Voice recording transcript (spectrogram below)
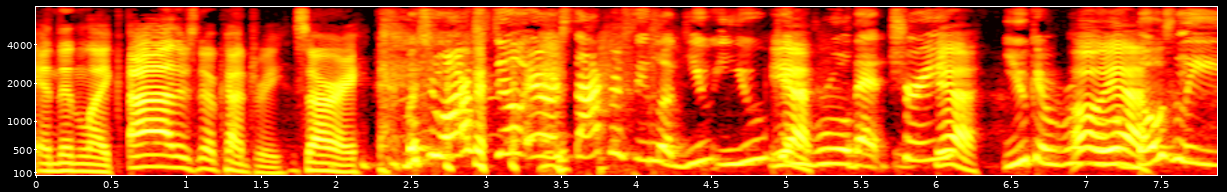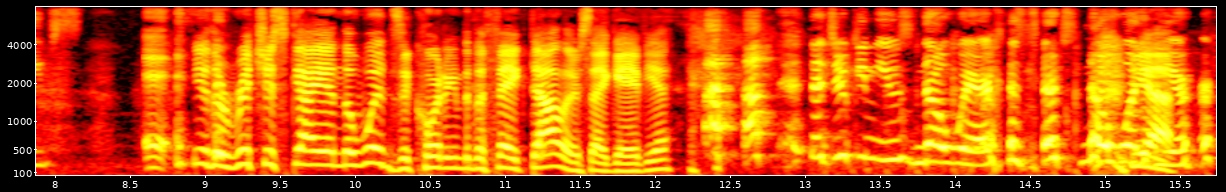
And then like, ah, there's no country. Sorry. But you are still aristocracy. Look, you you can Yeah. rule that tree. Yeah. You can rule Oh, yeah. those leaves. eh, You're the richest guy in the woods according to the fake dollars I gave you. that you can use nowhere because there's no one Yeah. here.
